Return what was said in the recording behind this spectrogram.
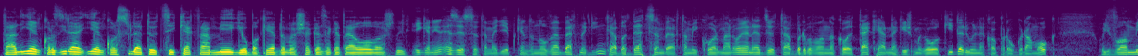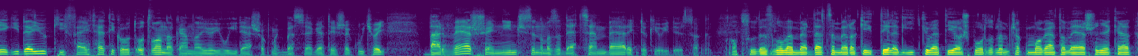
Talán ilyenkor, az ilyenkor születő cikkek talán még jobbak érdemesek ezeket elolvasni. Igen, én ezért szeretem egyébként a novembert, meg inkább a decembert, amikor már olyan edzőtáborban vannak, ahol tekernek is, meg ahol kiderülnek a programok, hogy van még idejük, kifejthetik, ott, ott vannak ám nagyon jó írások, meg beszélgetések, úgyhogy bár verseny nincs, szerintem az a december egy tök jó időszak. Abszolút, ez november-december, aki tényleg így követi a sportot, nem csak magát a versenyeket,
